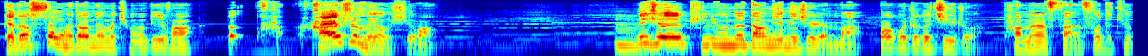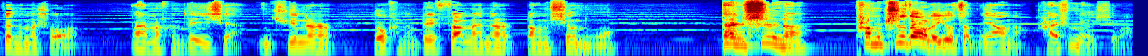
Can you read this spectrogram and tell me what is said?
给她送回到那么穷的地方，的还还是没有希望。嗯，那些贫穷的当地那些人吧，包括这个记者，他们反复的去跟他们说，外面很危险，你去那儿有可能被贩卖那儿当性奴。但是呢，他们知道了又怎么样呢？还是没有希望，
